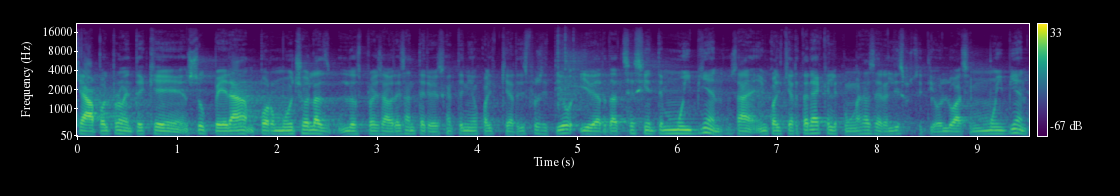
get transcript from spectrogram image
que Apple promete que supera por mucho los procesadores anteriores que han tenido cualquier dispositivo y de verdad se siente muy bien. O sea, en cualquier tarea que le pongas a hacer al dispositivo lo hace muy bien.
